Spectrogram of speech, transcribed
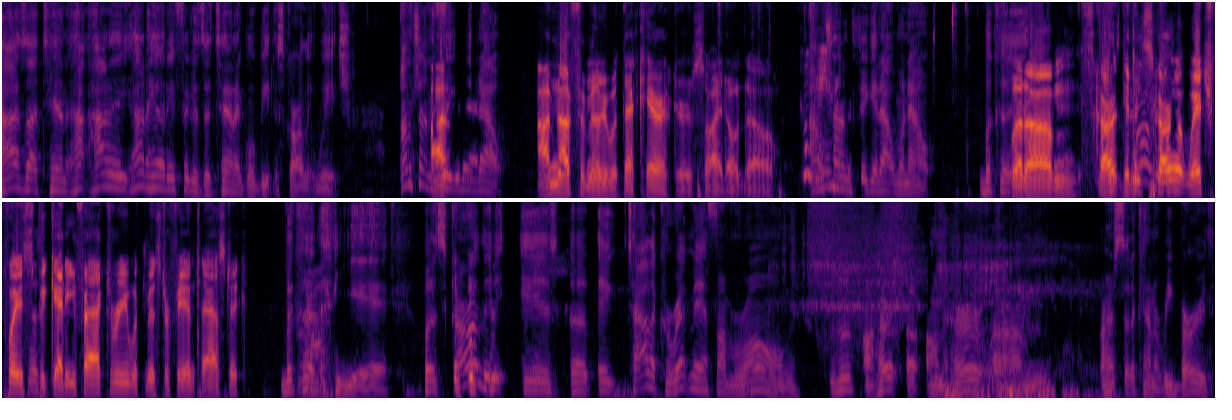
How's Zatanna how, how they how the hell they figure Zatanna gonna beat the Scarlet Witch? I'm trying to I- figure that out. I'm not familiar with that character, so I don't know. I'm trying to figure that one out because But um, Scar- didn't Scarlet- Scarlet Witch play Spaghetti Factory with Mister Fantastic? because yeah, but Scarlet is uh, hey, Tyler. Correct me if I'm wrong. Mhm. On her uh, on her um on her sort of kind of rebirth,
